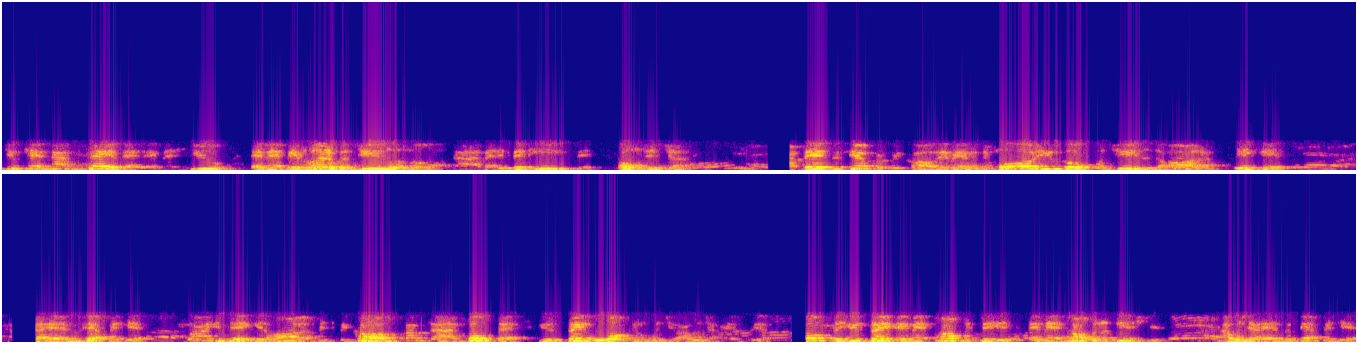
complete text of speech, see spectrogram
You cannot say that, amen, you, amen, been running with Jesus a long time and it's been easy on this journey. I beg to differ because, amen, the more you go for Jesus, the harder it gets. I have help it here. Why you say it get? It's because sometimes folks that you think walking with you, I wish I had this. Folks that you think, amen, talking to you, amen, talking against you. I wish I had some help in here.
